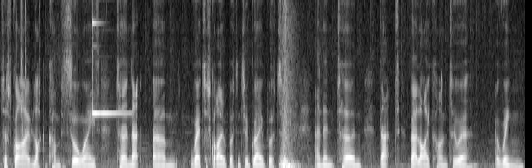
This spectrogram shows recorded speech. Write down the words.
subscribe, like and comment as always. Turn that um, red subscribe button to a grey button and then turn that bell icon to a, a ring.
